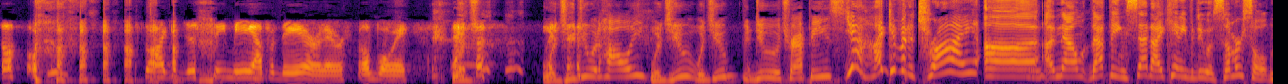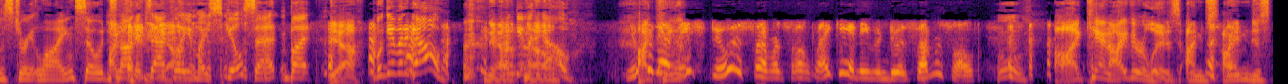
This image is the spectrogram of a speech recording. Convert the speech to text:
So, so I could just see me up in the air there. Oh boy. Would you, would you do it, Holly? Would you? Would you do a trapeze? Yeah, I'd give it a try. Uh, now, that being said, I can't even do a somersault in a straight line, so it's I not exactly yeah. in my skill set, but Yeah. we'll give it a go. Yeah. We'll give it a go. You I could at least do a somersault. I can't even do a somersault. I can't either, Liz. I'm I'm just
